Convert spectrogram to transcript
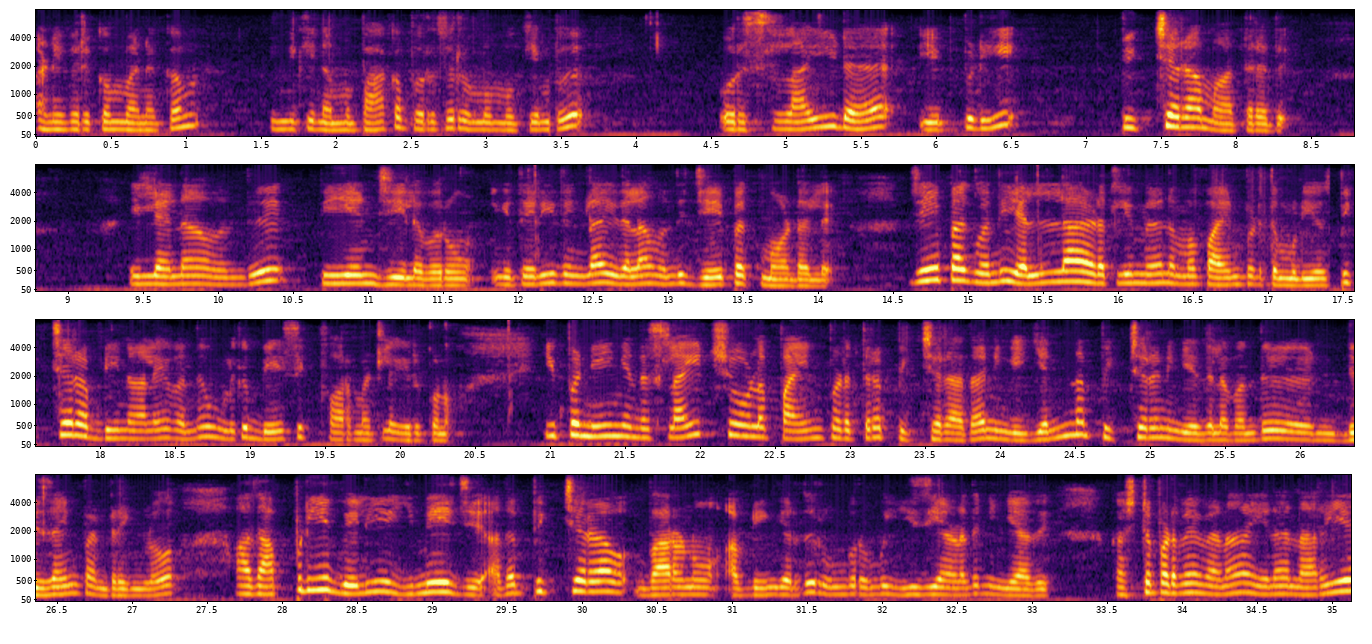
அனைவருக்கும் வணக்கம். இன்றைக்கி நம்ம பார்க்க போகிறது ரொம்ப முக்கியம். ஒரு ஸ்லைடை எப்படி பிக்சராக மாற்றுறது இல்லைன்னா வந்து பிஎன்ஜியில் வரும். இங்கே தெரியுதுங்களா? இதெல்லாம் வந்து ஜேபெக் மாடலு ஜேபேக் வந்து எல்லா இடத்துலையுமே நம்ம பயன்படுத்த முடியும். பிக்சர் அப்படின்னாலே வந்து உங்களுக்கு பேசிக் ஃபார்மேட்டில் இருக்கணும். இப்போ நீங்கள் இந்த ஸ்லைட் ஷோவில் பயன்படுத்துகிற பிக்சரை தான் நீங்கள் என்ன பிக்சரை நீங்கள் இதில் வந்து டிசைன் பண்ணுறீங்களோ அது அப்படியே வெளியே இமேஜ் அதை பிக்சராக வரணும் அப்படிங்கிறது ரொம்ப ரொம்ப ஈஸியானது நீங்கள் அது கஷ்டப்படவே வேணாம். ஏன்னா நிறைய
